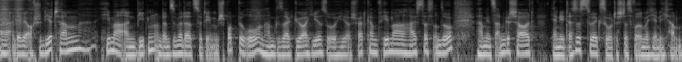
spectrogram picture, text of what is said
äh, an der wir auch studiert haben, HEMA anbieten. Und dann sind wir da zu dem Sportbüro und haben gesagt, ja, hier so, hier Schwertkampf, HEMA heißt das und so. Haben uns angeschaut, ja, nee, das ist zu exotisch, das wollen wir hier nicht haben.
